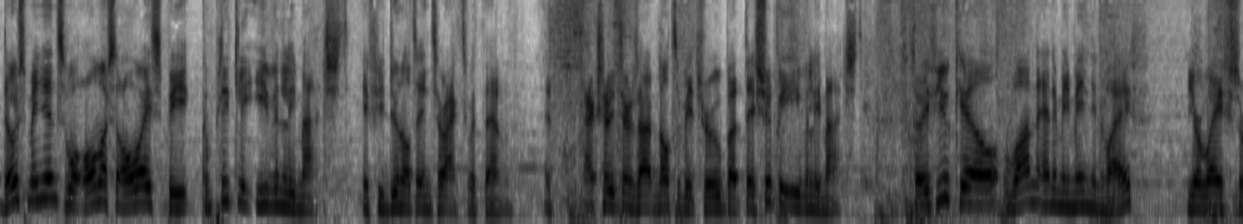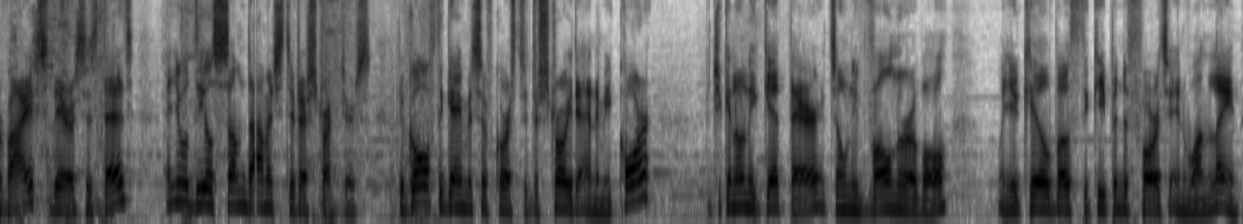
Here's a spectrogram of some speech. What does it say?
those minions will almost always be completely evenly matched if you do not interact with them. It actually turns out not to be true, but they should be evenly matched. So if you kill one enemy minion wave, your wave survives, theirs is dead, and you will deal some damage to their structures. The goal of the game is of course to destroy the enemy core, but you can only get there, it's only vulnerable, when you kill both the keep and the fort in one lane.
